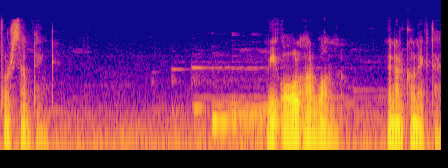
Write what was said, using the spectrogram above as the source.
for something. We all are one and are connected.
